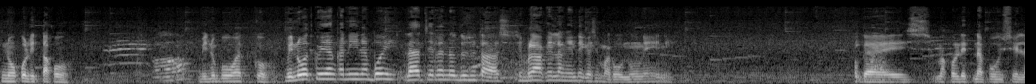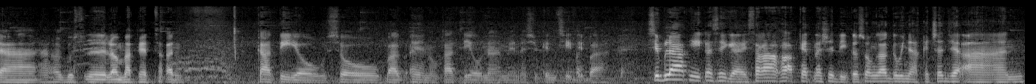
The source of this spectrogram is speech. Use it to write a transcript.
Kinukulit ako. Oh? Binubuhat ko. Binuhat ko yan kanina, boy. Lahat sila nandun sa taas. Si Blackie lang hindi kasi marunong na yun eh. So guys, makulit na po sila. Gusto na nila umakyat sa kan katio. So, bag, ayan o, katio namin. As you can see, di ba? Si Blackie kasi guys, nakakaakyat na siya dito. So, ang gagawin niya, akit siya dyan.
